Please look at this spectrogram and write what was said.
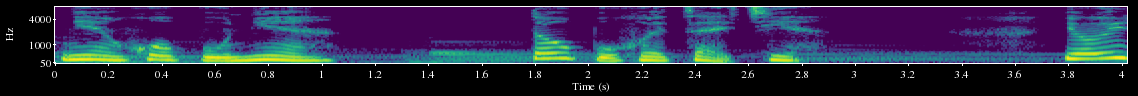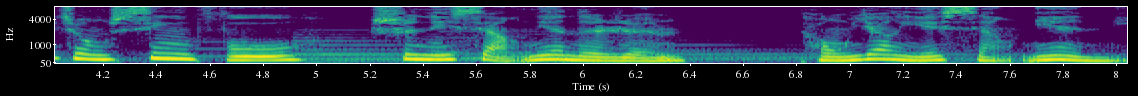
念或不念，都不会再见。有一种幸福是你想念的人，同样也想念你；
